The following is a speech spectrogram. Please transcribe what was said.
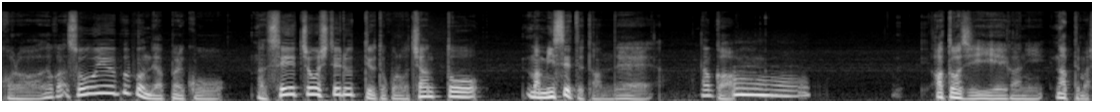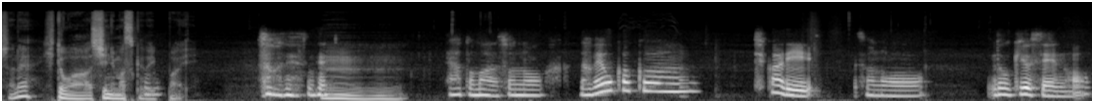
からだからそういう部分でやっぱりこう成長してるっていうところをちゃんと、まあ、見せてたんでなんかうん後味いい映画になってましたね。人は死にますけどいっぱい、そうですね、うんうんあとまあその鍋岡くんしかりその同級生の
